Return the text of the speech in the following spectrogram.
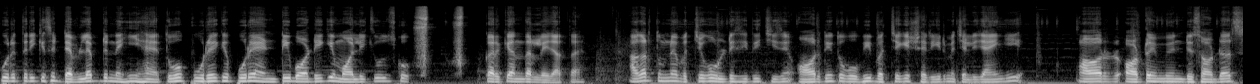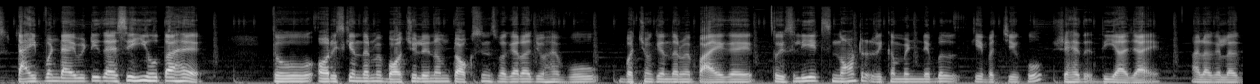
पूरे तरीके से डेवलप्ड नहीं है तो वो पूरे के पूरे एंटीबॉडी के मॉलिक्यूल्स को करके अंदर ले जाता है। अगर तुमने बच्चे को उल्टी सीधी चीज़ें और दी तो वो भी बच्चे के शरीर में चली जाएँगी। और autoimmune disorders type one diabetes ऐसे ही होता है। तो और इसके अंदर में बॉचुलिनम टॉक्सिन्स वगैरह जो हैं, वो बच्चों के अंदर में पाए गए। तो इसलिए इट्स नॉट रिकमेंडेबल कि बच्चे को शहद दिया जाए। अलग अलग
